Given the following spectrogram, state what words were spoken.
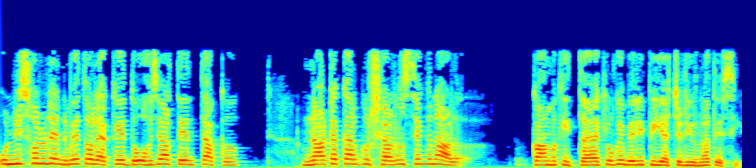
1999 ਤੋਂ ਲੈ ਕੇ 2003 ਤੱਕ ਨਾਟਕਕਾਰ ਗੁਰਸ਼ਰਨ ਸਿੰਘ ਨਾਲ ਕੰਮ ਕੀਤਾ ਹੈ ਕਿਉਂਕਿ ਮੇਰੀ ਪੀ ਐਚ ਡੀ ਉਹਨਾਂ ਤੇ ਸੀ।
